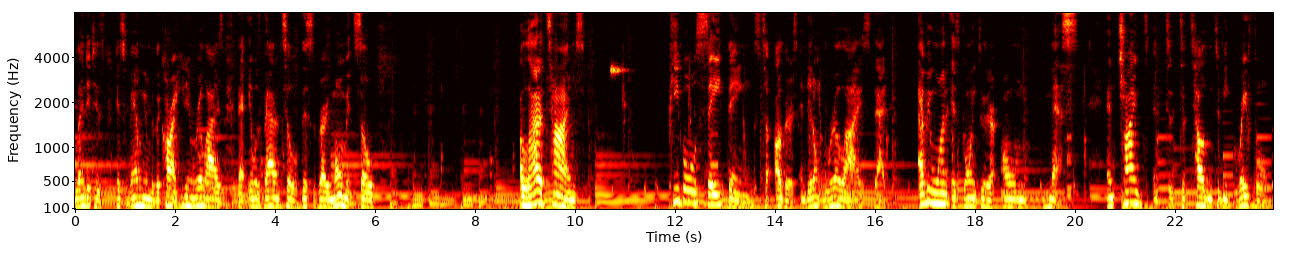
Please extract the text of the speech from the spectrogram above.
lended his his family member the car and he didn't realize that it was bad until this very moment. So a lot of times people say things to others and they don't realize that everyone is going through their own mess and trying to, to, to tell them to be grateful,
